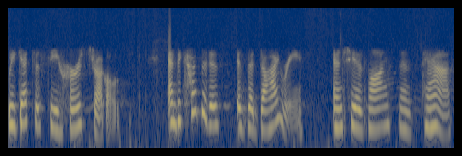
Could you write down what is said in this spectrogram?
We get to see her struggles. And because it is, is a diary, and she has long since passed,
